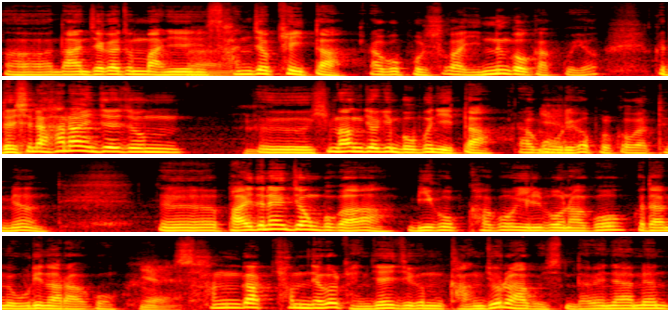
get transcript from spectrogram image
어 난제가 좀 많이 네. 산적해 있다라고 볼 수가 있는 것 같고요. 그 대신에 하나 이제 좀 그 희망적인 부분이 있다라고 음. 예. 우리가 볼 것 같으면 어, 바이든 행정부가 미국하고 일본하고 그다음에 우리나라하고 예. 삼각 협력을 굉장히 지금 강조를 하고 있습니다. 왜냐하면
